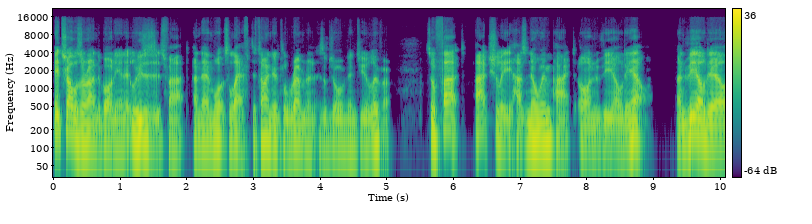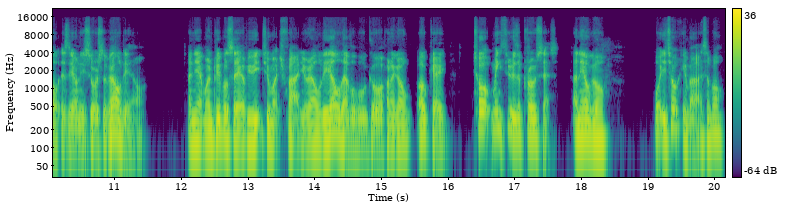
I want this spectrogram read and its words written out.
It travels around the body and it loses its fat, and then what's left, the tiny little remnant, is absorbed into your liver. So fat actually has no impact on VLDL, and VLDL is the only source of LDL. And yet, when people say, oh, if you eat too much fat, your LDL level will go up, and I go, okay, talk me through the process. And they'll go, what are you talking about? I said, well,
